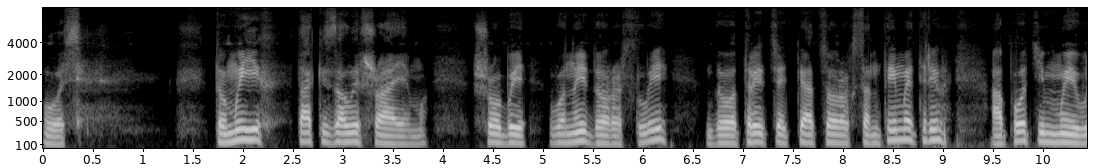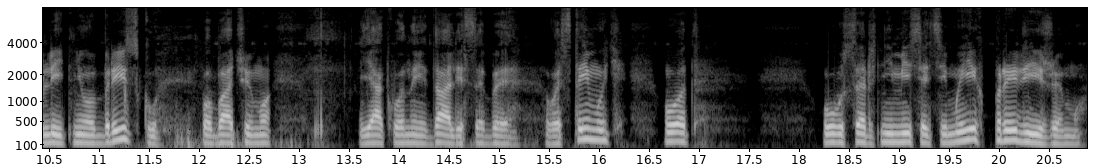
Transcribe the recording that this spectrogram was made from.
Ось. То ми їх так і залишаємо, щоб вони доросли до 35-40 сантиметрів, а потім ми в літню обрізку побачимо, як вони далі себе вестимуть. От у серпні місяці ми їх приріжемо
